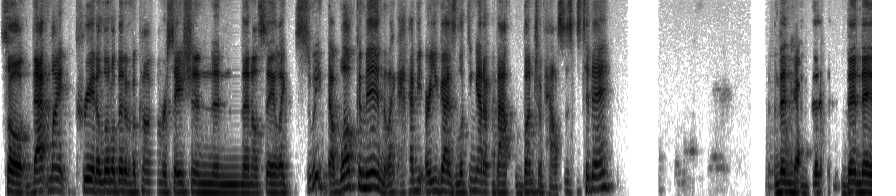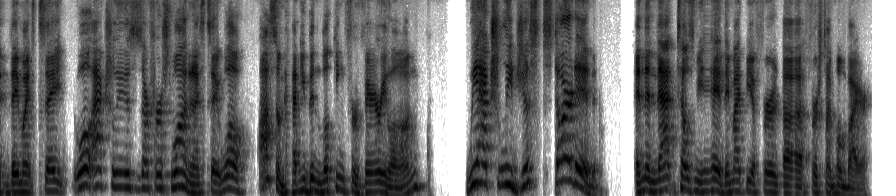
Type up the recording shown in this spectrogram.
So that might create a little bit of a conversation, and then I'll say like, "Sweet, welcome in. Like, have you? Are you guys looking at a bunch of houses today?" And then, okay. then they, they might say, well, actually, this is our first one. And I say, well, awesome. Have you been looking for very long? We actually just started. And then that tells me, hey, they might be a fir- uh, first time home buyer.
